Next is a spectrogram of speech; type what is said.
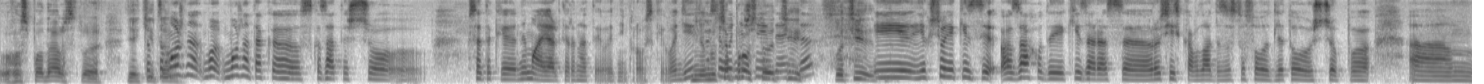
господарства, які Тобто там. можна, мо- можна так е, сказати, що е, все-таки немає альтернативи Дніпровській воді Ні, на ну це сьогоднішній просто день. оці- да? оці- І якщо якісь заходи, які зараз е, російська влада застосовує для того, щоб е, ем,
